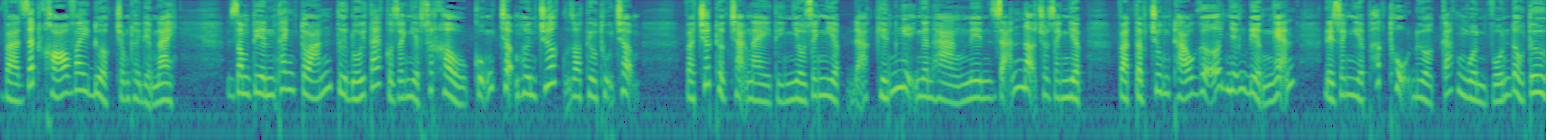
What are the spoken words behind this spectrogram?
và rất khó vay được trong thời điểm này. Dòng tiền thanh toán từ đối tác của doanh nghiệp xuất khẩu cũng chậm hơn trước do tiêu thụ chậm và trước thực trạng này thì nhiều doanh nghiệp đã kiến nghị ngân hàng nên giãn nợ cho doanh nghiệp và tập trung tháo gỡ những điểm nghẽn để doanh nghiệp hấp thụ được các nguồn vốn đầu tư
